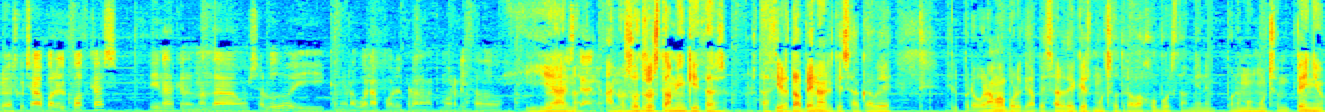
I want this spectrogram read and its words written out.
lo escuchaba por el podcast. Y nada, que nos manda un saludo y que enhorabuena por el programa que hemos realizado Y a, este año. a nosotros también quizás nos da cierta pena el que se acabe el programa porque a pesar de que es mucho trabajo pues también em- ponemos mucho empeño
